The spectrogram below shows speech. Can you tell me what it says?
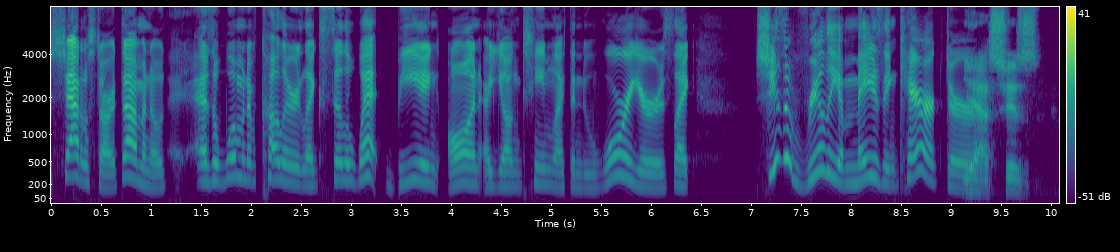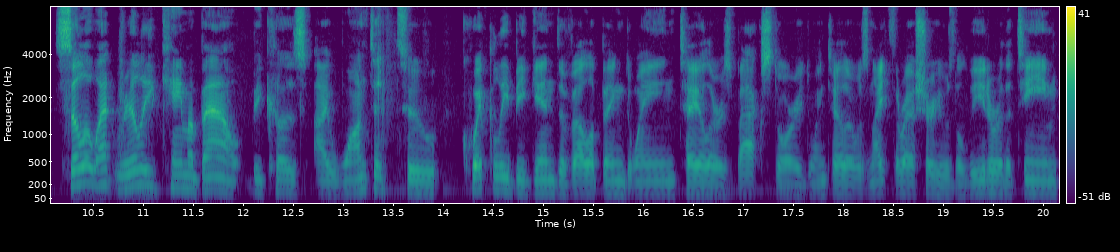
Shatterstar, Domino, as a woman of color, like Silhouette being on a young team like the New Warriors, like she's a really amazing character. Yes, she's Silhouette really came about because I wanted to quickly begin developing Dwayne Taylor's backstory. Dwayne Taylor was Night Thrasher, he was the leader of the team,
